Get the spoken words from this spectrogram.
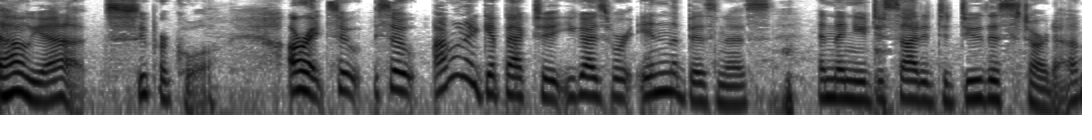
Oh yeah, super cool. All right, so so I want to get back to you guys were in the business and then you decided to do this startup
